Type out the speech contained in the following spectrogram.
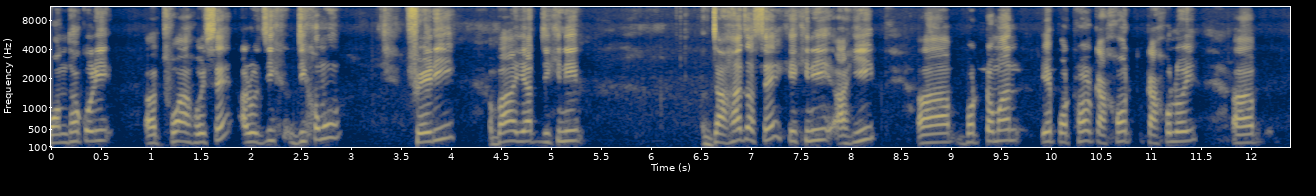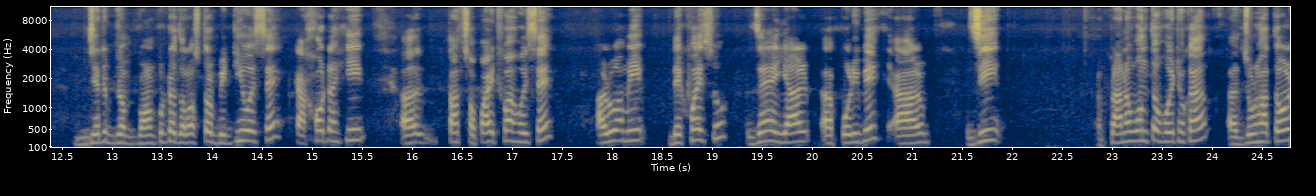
বন্ধ কৰি থোৱা হৈছে আৰু যি যিসমূহ ফেৰী বা ইয়াত যিখিনি জাহাজ আছে সেইখিনি আহি বৰ্তমান এই পথৰ কাষত কাষলৈ যিহেতু ব্ৰ- ব্ৰহ্মপুত্ৰৰ জলস্তৰ বৃদ্ধি হৈছে কাষত আহি তাত চপাই থোৱা হৈছে। আৰু আমি দেখুৱাইছোঁ যে ইয়াৰ পৰিৱেশ আহ, যি প্ৰাণৱন্ত হৈ থকা যোৰহাটৰ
